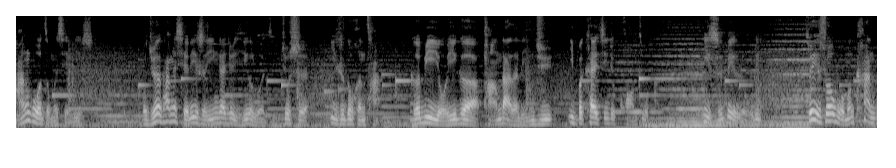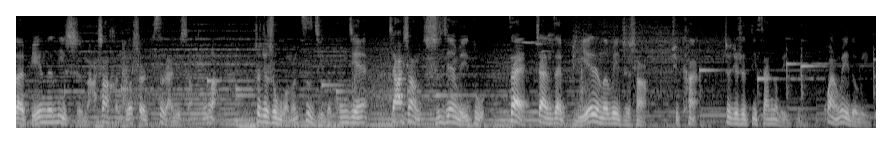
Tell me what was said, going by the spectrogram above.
韩国怎么写历史？我觉得他们写历史应该就一个逻辑，就是一直都很惨，隔壁有一个庞大的邻居，一不开心就狂揍他，一直被蹂躏。所以说，我们看待别人的历史，马上很多事儿自然就想通了。这就是我们自己的空间，加上时间维度，再站在别人的位置上去看，这就是第三个维度，换位的维度。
